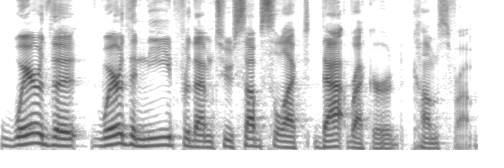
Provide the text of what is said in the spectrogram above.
where the where the need for them to subselect that record comes from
